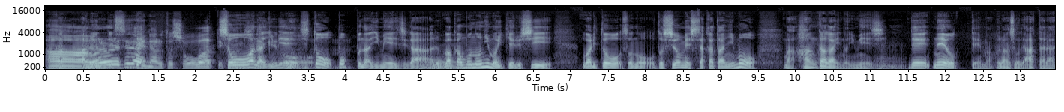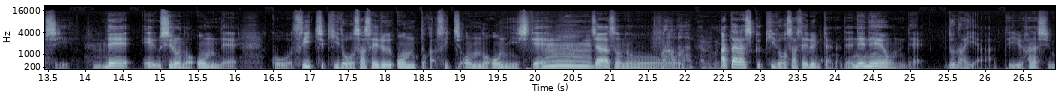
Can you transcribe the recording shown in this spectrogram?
あーあるん我々です世代になると昭和って感じだけど。昭和なイメージとポップなイメージがある。うん。若者にもいけるし割とそのお年を召した方にもまあ繁華街のイメージ。でネオってまあフランス語で新しい。うん。でえー後ろのオンでこうスイッチ起動させるオンとかスイッチオンのオンにしてじゃゃあその 新しく起動させるみたいなんでねネオンでどないやっていう話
